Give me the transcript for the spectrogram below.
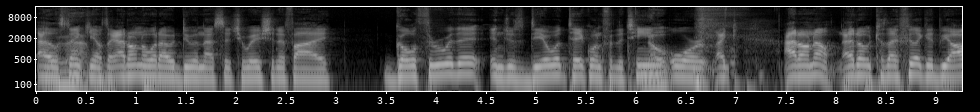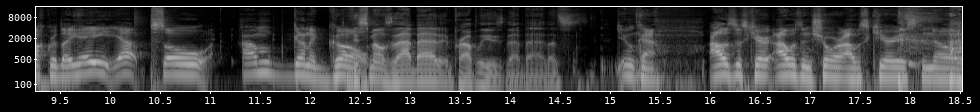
I was thinking, I was like, I don't know what I would do in that situation if I go through with it and just deal with, take one for the team, Nope. or like, I don't know, I don't because I feel like it'd be awkward. Like, hey, yep, so I'm gonna go. if it smells that bad, it probably is that bad. That's Okay. I was just curious. I wasn't sure. I was curious to know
